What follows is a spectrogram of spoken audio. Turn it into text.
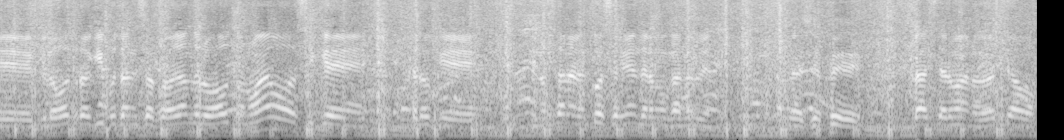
eh, que los otros equipos están desarrollando los autos nuevos, así que creo que si nos salen las cosas bien tenemos que andar bien. Gracias Fede. Gracias hermano, gracias a vos.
